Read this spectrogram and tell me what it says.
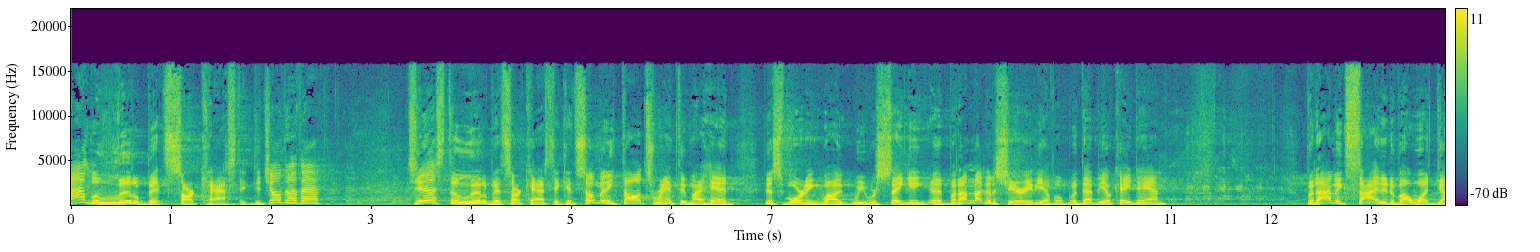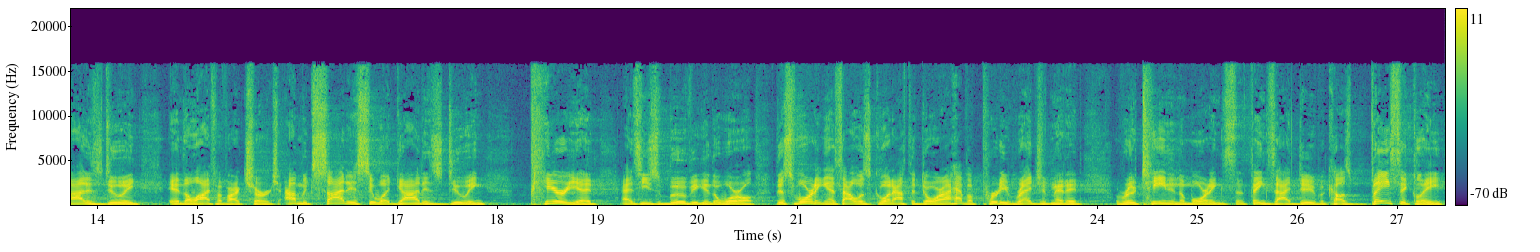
I'm a little bit sarcastic. Did y'all know that? Just a little bit sarcastic. And so many thoughts ran through my head this morning while we were singing, uh, but I'm not going to share any of them. Would that be okay, Dan? But I'm excited about what God is doing in the life of our church. I'm excited to see what God is doing, period, as He's moving in the world. This morning, as I was going out the door, I have a pretty regimented routine in the mornings, the things I do, because basically,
